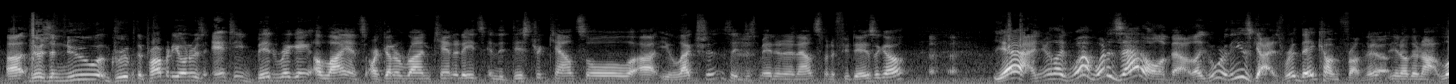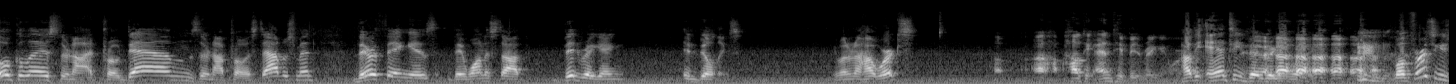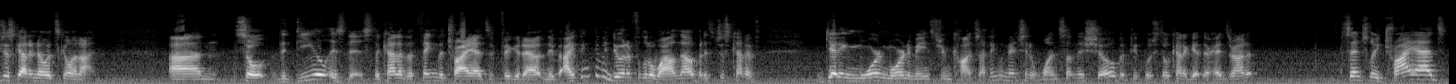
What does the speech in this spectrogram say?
Uh, there's a new group, the Property Owners Anti Bid Rigging Alliance, are going to run candidates in the district council uh, elections. They just made an announcement a few days ago. Yeah, and you're like, what? What is that all about? Like, who are these guys? Where'd they come from? They're, Yeah. You know, they're not localists. They're not pro Dems. They're not pro establishment. Their thing is they want to stop bid rigging in buildings. You want to know how it works? Uh, how the anti bid rigging works. How the anti bid rigging works. well, first thing you just got to know what's going on. Um, so the deal is this: the kind of the thing the triads have figured out, and they've, I think they've been doing it for a little while now, but it's just kind of getting more and more into mainstream consciousness. I think we mentioned it once on this show, but people are still kind of getting their heads around it. Essentially, triads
